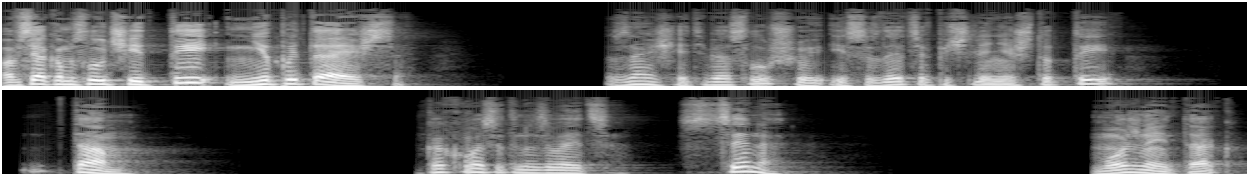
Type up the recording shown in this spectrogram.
Во всяком случае, ты не пытаешься. Знаешь, я тебя слушаю, и создается впечатление, что ты там. Как у вас это называется? Сцена? Можно и так.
